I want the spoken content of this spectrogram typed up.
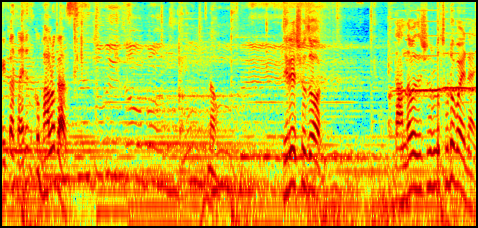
এই কথা এটা তো খুব ভালো কাজ। নাও। হিরে সুজন ধান্দাবাজি শুরু ছোট ভাই নাই।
